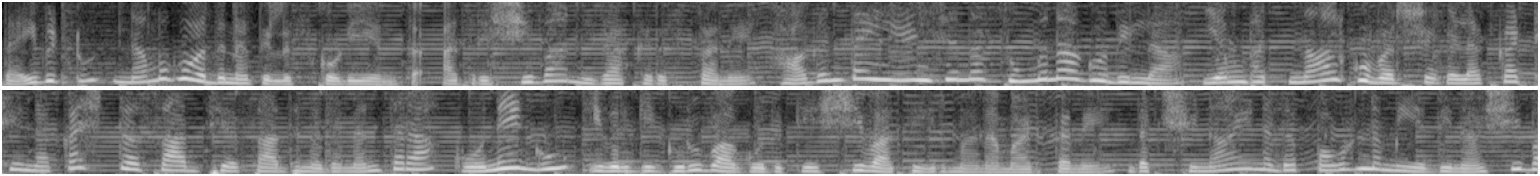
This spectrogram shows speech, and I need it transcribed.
ದಯವಿಟ್ಟು ನಮಗೂ ಅದನ್ನ ತಿಳಿಸ್ಕೊಡಿ ಅಂತ. ಆದ್ರೆ ಶಿವ ನಿರಾಕರಿಸ್ತಾನೆ. ಹಾಗಂತ ಏಳು ಜನ ಸುಮ್ಮನಾಗೋದಿಲ್ಲ. ಎಂಬತ್ನಾಲ್ಕು ವರ್ಷಗಳ ಕಠಿಣ ಕಷ್ಟ ಸಾಧ್ಯ ಸಾಧನದ ನಂತರ ಕೊನೆಗೂ ಇವರಿಗೆ ಗುರುವಾಗೋದಕ್ಕೆ ಶಿವ ತೀರ್ಮಾನ ಮಾಡ್ತಾನೆ. ದಕ್ಷಿಣಾಯಣದ ಪೌರ್ಣಮಿಯ ದಿನ ಶಿವ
